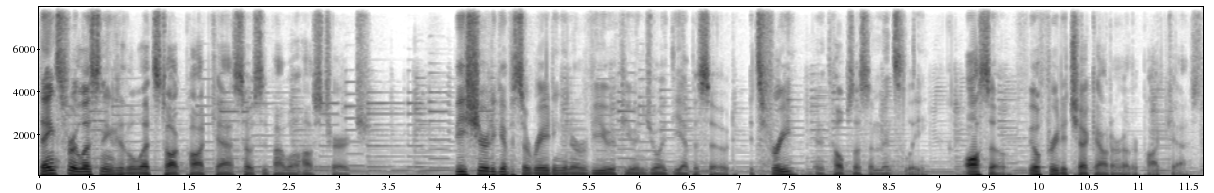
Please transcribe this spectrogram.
Thanks for listening to the Let's Talk podcast hosted by Wellhouse Church. Be sure to give us a rating and a review if you enjoyed the episode. It's free and it helps us immensely. Also, feel free to check out our other podcasts.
